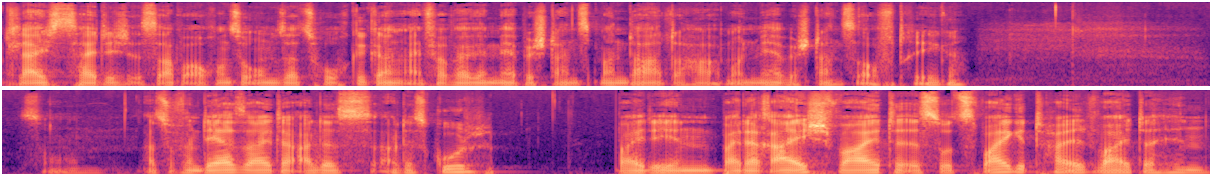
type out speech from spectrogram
Gleichzeitig ist aber auch unser Umsatz hochgegangen, einfach weil wir mehr Bestandsmandate haben und mehr Bestandsaufträge. So. Also von der Seite alles, alles gut. Bei, den, bei der Reichweite ist so zweigeteilt weiterhin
